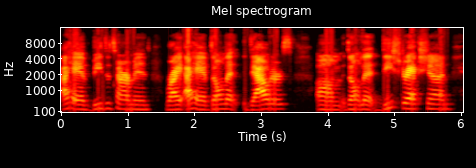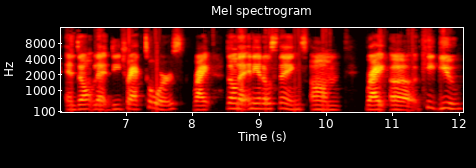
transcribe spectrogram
I have be determined, right? I have don't let doubters, um, don't let distraction and don't let detractors, right? Don't let any of those things, um, right, uh, keep you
